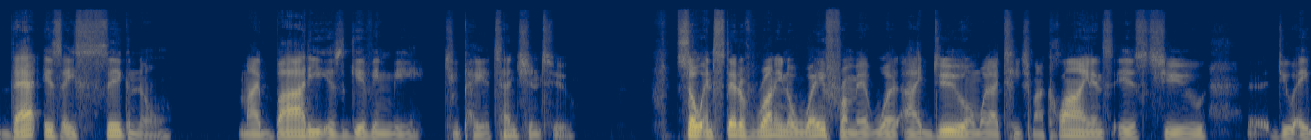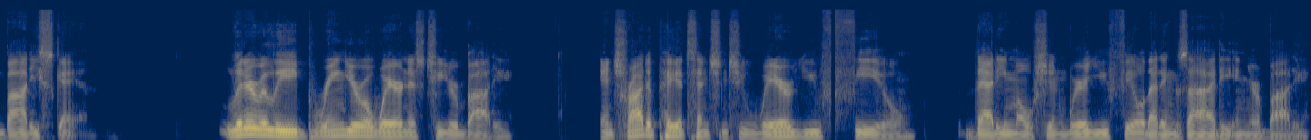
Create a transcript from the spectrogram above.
that is a signal my body is giving me to pay attention to. So instead of running away from it, what I do and what I teach my clients is to uh, do a body scan. Literally bring your awareness to your body and try to pay attention to where you feel that emotion, where you feel that anxiety in your body.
